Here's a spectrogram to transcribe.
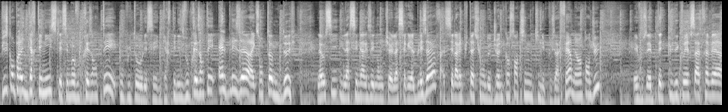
Puisqu'on parlait de Garth Ennis, laissez-moi vous présenter, ou plutôt laissez Garth Ennis vous présenter Hellblazer avec son tome 2. Là aussi, il a scénarisé donc la série Hellblazer. C'est la réputation de John Constantine qui n'est plus à faire, bien entendu. Et vous avez peut-être pu découvrir ça à travers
